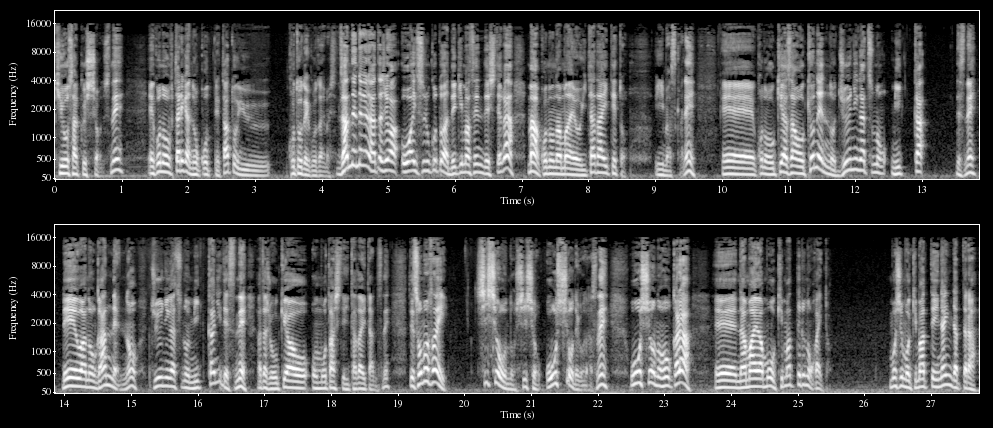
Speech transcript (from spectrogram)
清作師匠ですね。えー、このお二人が残ってたということでございまして。残念ながら私はお会いすることはできませんでしたが、まあこの名前をいただいてと言いますかね。えー、この沖屋さんを去年の12月の3日ですね。令和の元年の12月の3日にですね、私沖屋を持たせていただいたんですね。で、その際、師匠の師匠、大師匠でございますね。大師匠の方から、えー、名前はもう決まってるのかいと。もしも決まっていないんだったら、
